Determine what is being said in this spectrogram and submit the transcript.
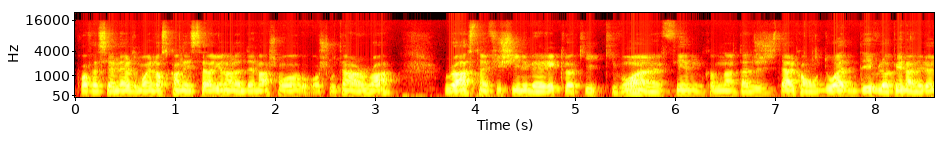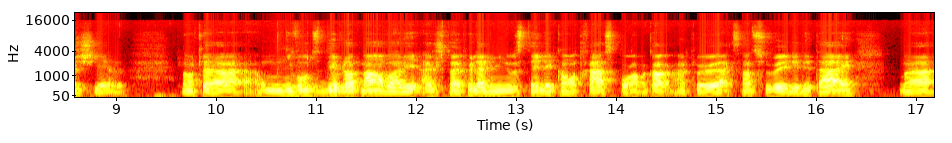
professionnelle, du moins lorsqu'on est sérieux dans notre démarche, on va, shooter en RAW. RAW, c'est un fichier numérique là, qui équivaut un film, comme dans le temps digital, qu'on doit développer dans les logiciels. Donc, euh, au niveau du développement, on va aller ajuster un peu la luminosité, les contrastes pour encore un peu accentuer les détails, euh,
